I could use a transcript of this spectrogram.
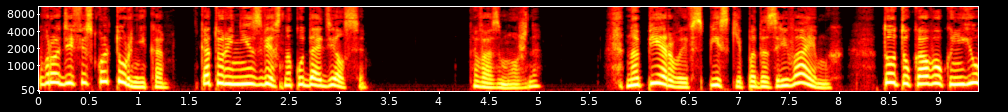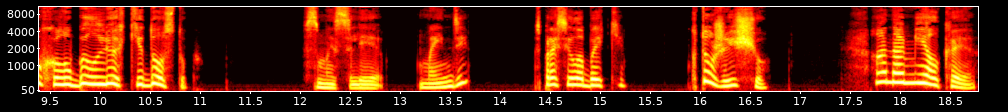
Вроде физкультурника, который неизвестно куда делся. Возможно. Но первый в списке подозреваемых — тот, у кого к Ньюхолу был легкий доступ. «В смысле, Мэнди?» — спросила Бекки. «Кто же еще?» «Она мелкая.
